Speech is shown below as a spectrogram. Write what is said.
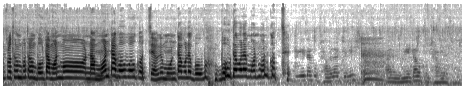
প্রথম প্রথম বউটা মন মন। না মনটা বউ বউ করছে। আমি মনটা বলে বউ বউ- বউটা বলে মন মন করছে। খুব ঝামেলার জিনিস আর মেয়েটাও খুব ঝামেলার জিনিস।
